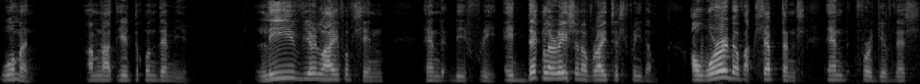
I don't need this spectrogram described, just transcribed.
Woman, I'm not here to condemn you. Leave your life of sin and be free. A declaration of righteous freedom, a word of acceptance and forgiveness.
